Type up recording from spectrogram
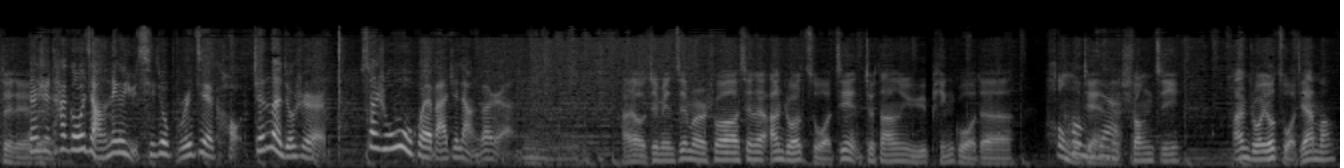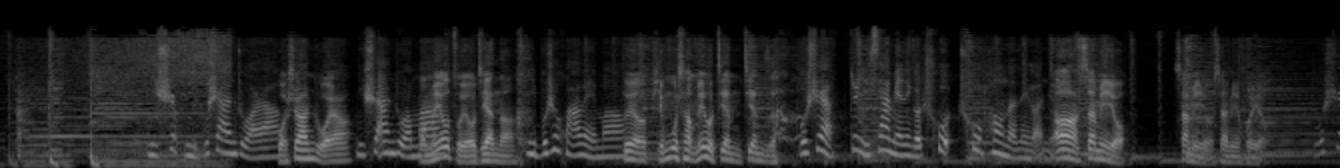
对对对。但是他跟我讲的那个语气就不是借口，真的就是 算是误会吧，这两个人。嗯，还有这边 Zimmer 说，现在安卓左键就相当于苹果的 Home Home 键的键双击。安卓有左键吗？你是你不是安卓啊？我是安卓呀，你是安卓吗？我没有。左右键呢。你不是华为吗？对啊，屏幕上没有键键子不是，就你下面那个触触碰的那个钮，啊，下面有，下面有，下面会有不是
